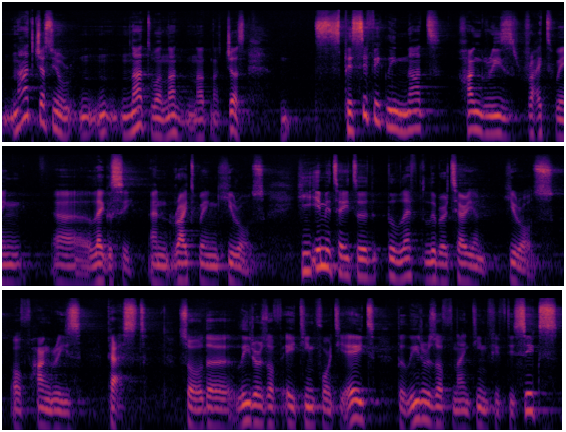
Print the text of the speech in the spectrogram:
not just, you know, not, well, not, not, not just, specifically not Hungary's right-wing uh, legacy and right-wing heroes. He imitated the left libertarian heroes of Hungary's past. So the leaders of 1848, the leaders of 1956,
